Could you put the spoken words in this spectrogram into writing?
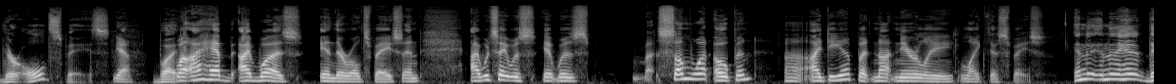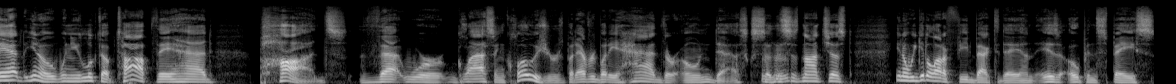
their old space. Yeah. but well, I have I was in their old space, and I would say it was it was somewhat open uh, idea, but not nearly like this space. And and they had they had you know when you looked up top they had pods that were glass enclosures, but everybody had their own desks. So this mm-hmm. is not just, you know, we get a lot of feedback today on is open space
